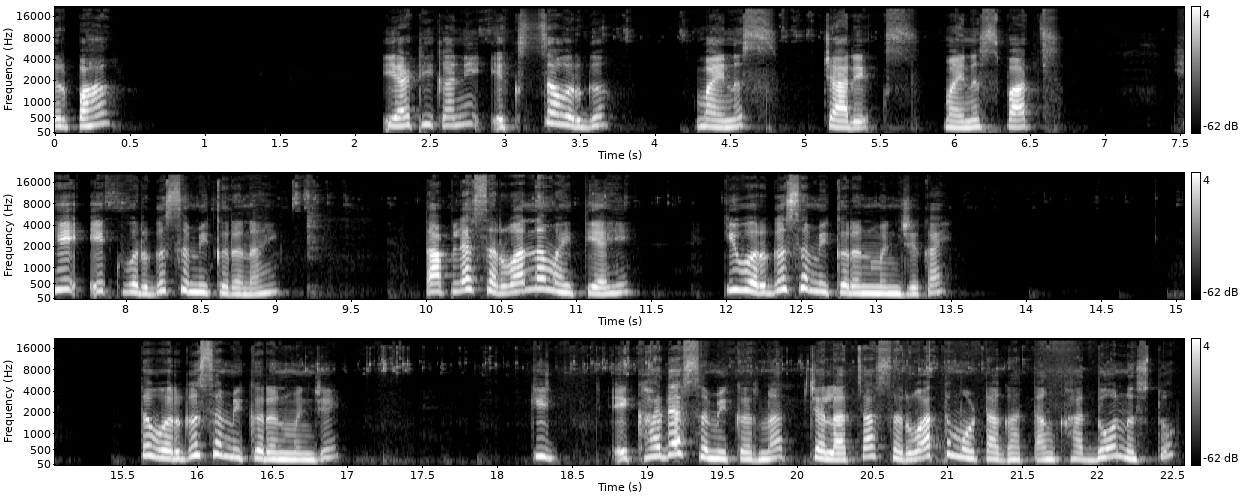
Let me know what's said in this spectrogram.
तर पहा या ठिकाणी एक्सचा वर्ग मायनस चार एक्स मायनस पाच हे एक वर्ग समीकरण आहे. तर आपल्या सर्वांना माहिती आहे की वर्ग समीकरण म्हणजे काय? तर वर्ग समीकरण म्हणजे की एखाद्या समीकरणात चलाचा सर्वात मोठा घातांक हा दोन असतो.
